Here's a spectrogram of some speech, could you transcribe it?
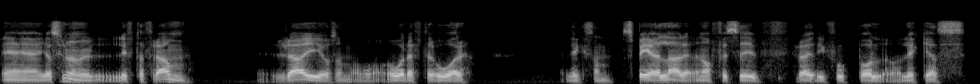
Eh, jag skulle nog lyfta fram Rayo som år efter år liksom spelar en offensiv, fröjdig fotboll och lyckas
